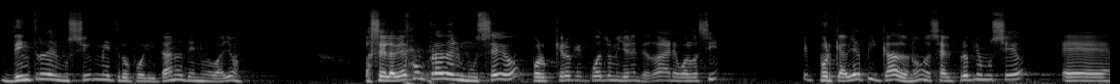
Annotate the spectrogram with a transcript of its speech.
dentro del Museo Metropolitano de Nueva York. O sea, lo había comprado el museo por creo que 4 millones de dólares o algo así, eh, porque había picado, ¿no? O sea, el propio museo eh,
